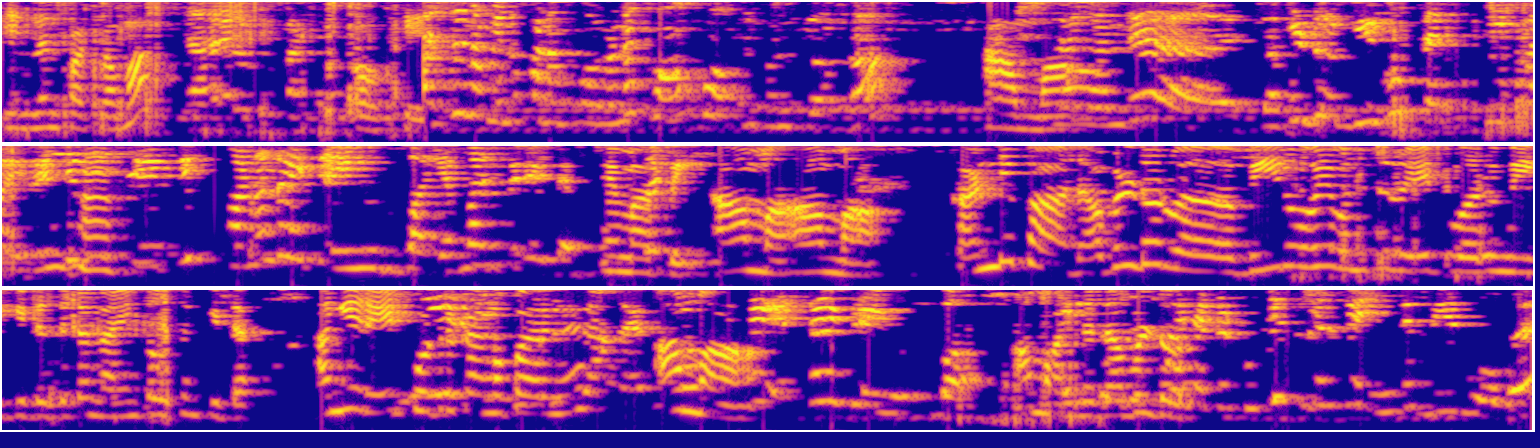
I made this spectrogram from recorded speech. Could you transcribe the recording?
என்னன்னு பார்க்கலாமா? ஓகே அடுத்து நம்ம என்ன பண்ண போறோம்னா காம்போ ஆஃபர் வந்துருக்காங்க ஆமா. வந்து டபுள் டோர் விவோ பிளஸ் டிபை ரெண்டுமே சேர்த்து பன்னெண்டாயிரத்தி ஐநூறு ரூபாய் எம்ஆர்பி ரேட் எம்ஆர்பி ஆமா ஆமா. கண்டிப்பா டபுள் டோர் பீரோவே வந்துட்டு ரேட் வருமே. கிட்டத்தட்ட நைன் தௌசண்ட் கிட்ட. அங்கேயே ரேட் போட்டிருக்காங்க பாருங்க. ஆமா எட்டாயிரத்தி ஐநூறு ரூபாய். ஆமா இந்த டபுள் டோர் ருபீஸ்ல இருக்க இந்த பீரோவை.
